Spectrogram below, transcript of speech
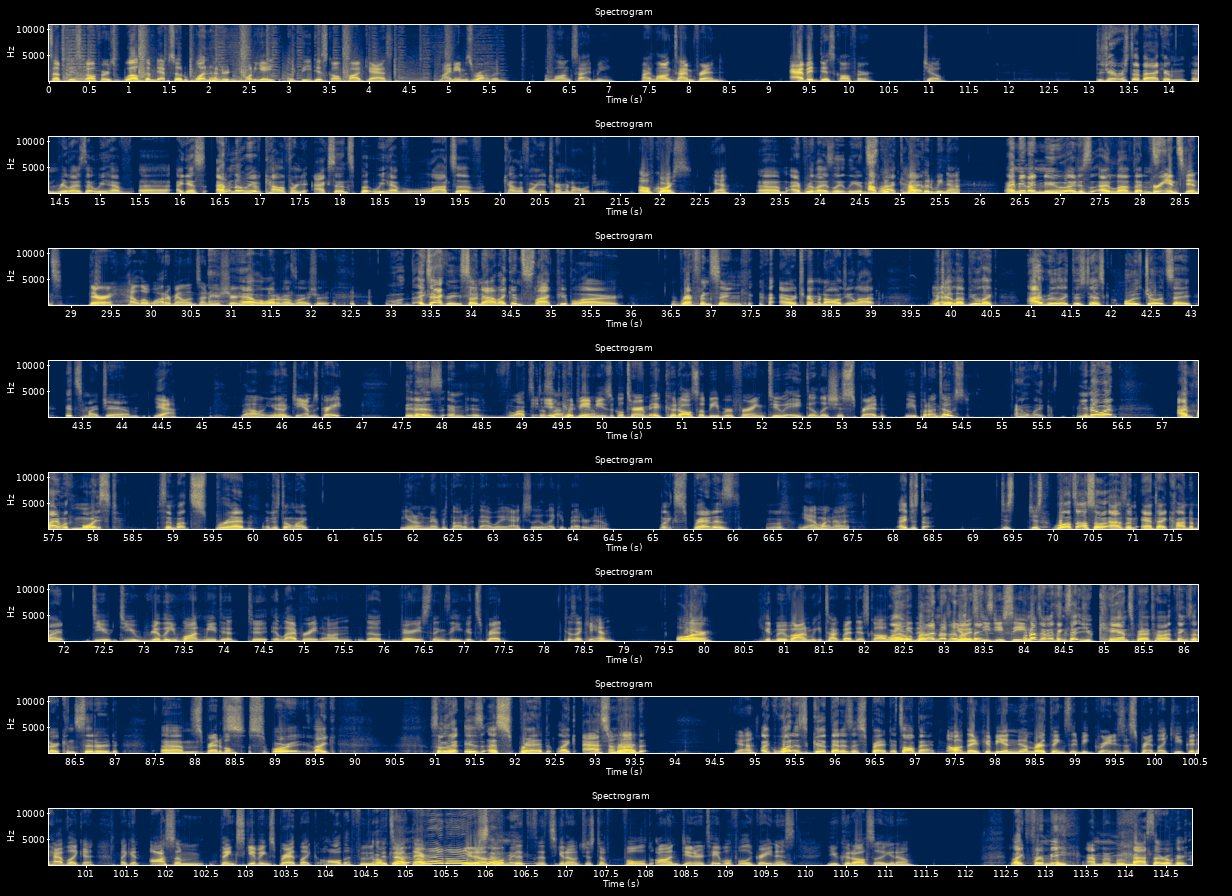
What's up, disc golfers? Welcome to episode 128 of the Disc Golf Podcast. My name is Robin. Alongside me, my longtime friend, avid disc golfer, Joe. Did you ever step back and, and realize that we have, uh, I guess, I don't know, we have California accents, but we have lots of California terminology. Oh, of course. Yeah. Um, I've realized lately in How Slack could how that- could we not? I mean, I knew, I just, I love that. In For Sl- instance, there are hella watermelons on your shirt. hella watermelons on my shirt. Well, exactly. So now, like in Slack, people are referencing our terminology a lot, which Yeah. I love. People are like, I really like this disc, or as Joe would say, it's my jam. Yeah. Well, you know, jam's great. It Yeah. is, and it, lots of It could be a musical term. It could also be referring to a delicious spread that you put on toast. I don't like. You know what? I'm fine with moist. Something about spread. I just don't like. You know, I never thought of it that way. I actually like it better now. Like spread is. ugh. Yeah, why not? I just. don't- Just just Well, it's also as an anti-condomite. do you do you really want me to to elaborate on the various things that you could spread? Cuz I can. Or you could move on. We could talk about disc golf. Well, maybe the but I'm not talking about things- USDGC. I'm not talking about things that you can spread. I'm talking about things that are considered um, Spreadable? s- or like something that is a spread, like Uh-huh. a spread. yeah. Like what is good that is a spread? It's all bad. Oh, there could be a number of things that'd be great as a spread. Like you could have like a like an awesome Thanksgiving spread, like all the food that's out there. all right, all right, you know, that- that's that's you know just a fold on dinner table full of greatness. You could also, you know, Like for me, I'm gonna move past that real quick.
